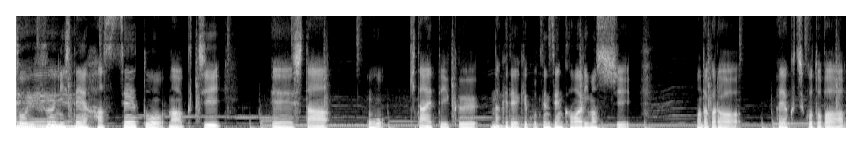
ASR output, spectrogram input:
そういう風にして発声と、まあ、口、えー舌を鍛えていくだけで結構全然変わりますし、まあ、だから早口言葉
